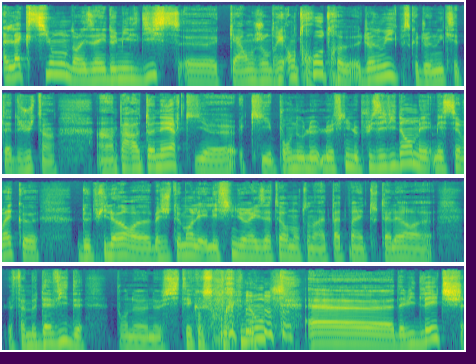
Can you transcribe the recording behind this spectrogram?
L'action dans les années 2010 euh, qui a engendré entre autres John Wick, parce que John Wick c'est peut-être juste un, un paratonnerre qui, euh, qui est pour nous le, le film le plus évident, mais, mais c'est vrai que depuis lors, euh, bah, justement les, les films du réalisateur dont on n'arrête pas de parler tout à l'heure, le fameux David, pour ne, ne citer que son prénom, David Leitch,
